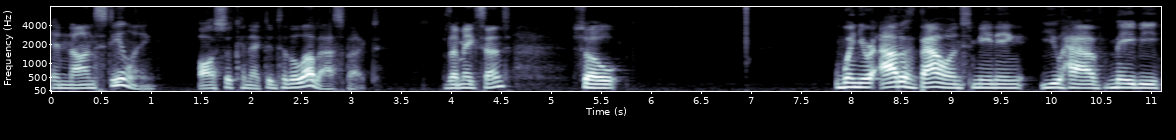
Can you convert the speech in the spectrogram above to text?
and non stealing, also connected to the love aspect. Does that make sense? So, when you're out of balance, meaning you have maybe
